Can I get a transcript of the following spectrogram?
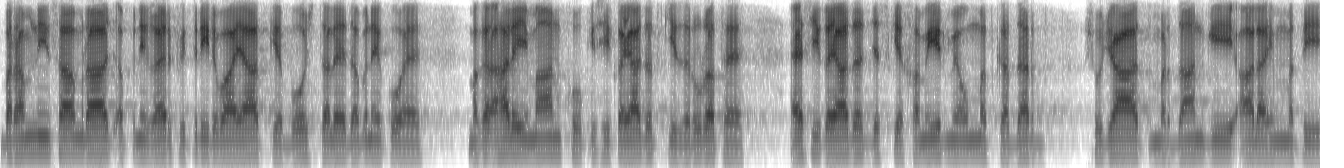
برہمنی سامراج اپنی غیر فطری روایات کے بوجھ تلے دبنے کو ہے، مگر اہل ایمان کو کسی قیادت کی ضرورت ہے۔ ایسی قیادت جس کے خمیر میں امت کا درد شجاعت، مردانگی، اعلیٰ ہمتی،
